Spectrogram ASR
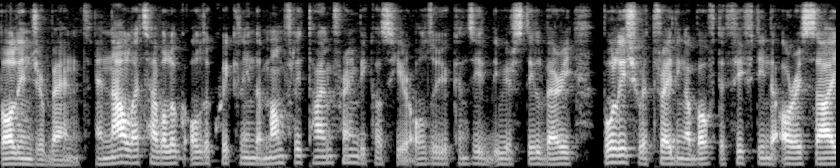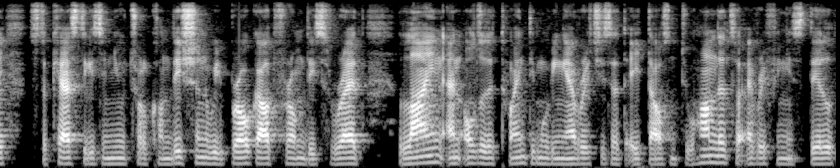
Bollinger Band. And now let's have a look also quickly in the monthly time frame because here also you can see we're still very bullish. We're trading above the 50 the RSI. Stochastic is in neutral condition. We broke out from this red line and also the 20 moving average is at 8200 so everything is still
